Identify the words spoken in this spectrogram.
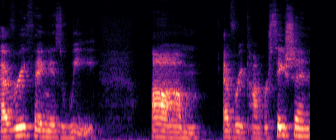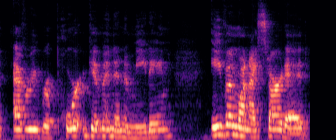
everything is we. Um, every conversation, every report given in a meeting, even when I started,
